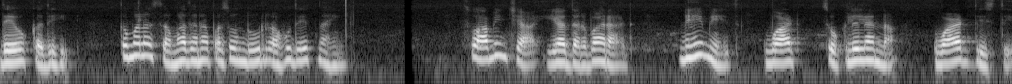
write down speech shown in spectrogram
देव कधीही तुम्हाला समाधानापासून दूर राहू देत नाही. स्वामींच्या या दरबारात नेहमीच वाट चुकलेल्यांना वाट दिसते.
